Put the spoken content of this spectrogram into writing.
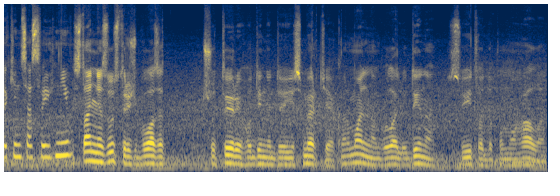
до кінця своїх днів. Остання зустріч була за 4 години до її смерті. Як нормальна була людина, світло допомагала.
